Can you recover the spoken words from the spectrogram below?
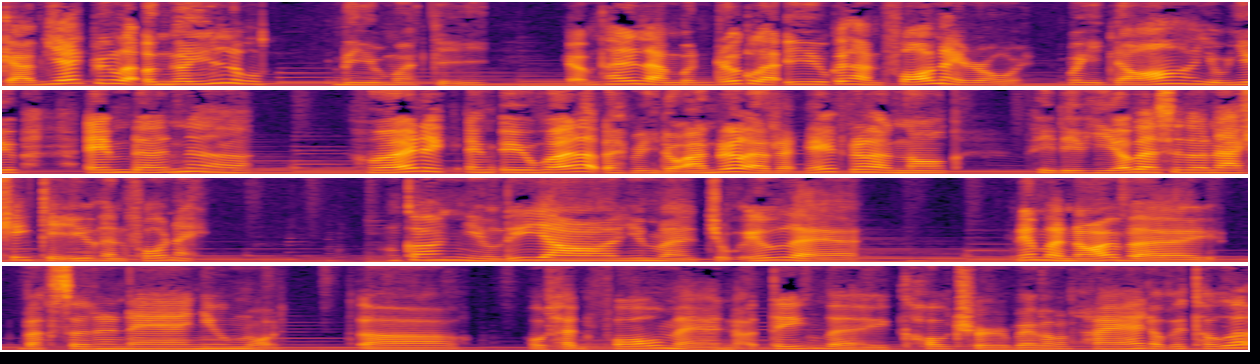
cảm giác rất là ưng ý luôn. Điều mà chị cảm thấy là mình rất là yêu cái thành phố này rồi. Vì đó ví dụ như em đến uh, Huế đi em yêu Huế là tại vì đồ ăn rất là rẻ rất là ngon. Thì điều gì ở Barcelona khiến chị yêu thành phố này? Có nhiều lý do nhưng mà chủ yếu là nếu mà nói về Barcelona như một uh, một thành phố mà nổi tiếng về culture về văn hóa đồ cái thứ á,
